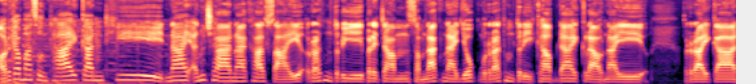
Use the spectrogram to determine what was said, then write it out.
เอาละครับมาส่งท้ายกันที่นายอนุชานาคาสายรัฐมนตรีประจำสำนักนายกรัฐมนตรีครับได้กล่าวในรายการ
